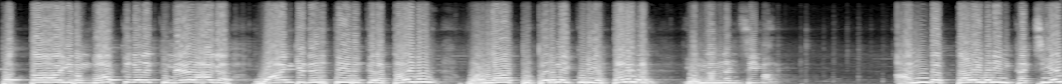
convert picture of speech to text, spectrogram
பத்தாயிரம் வாக்குகளுக்கு மேலாக வாங்கி நிறுத்தி இருக்கிற தலைவன் வரலாற்று பெருமைக்குரிய தலைவன் என் அண்ணன் சீமான். அந்த தலைவனின் கட்சியை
